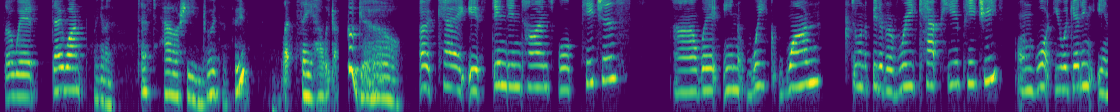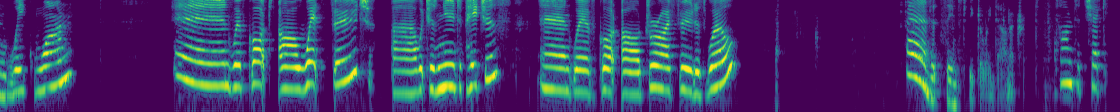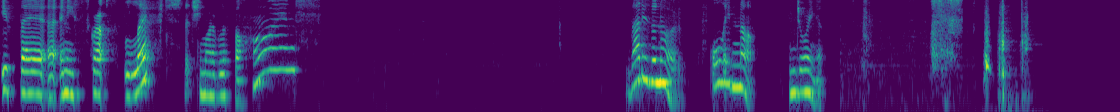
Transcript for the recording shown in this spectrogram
So we're day one. We're gonna test how she enjoys her food. Let's see how we go. Good girl. Okay, it's din din times for Peaches. Uh, we're in week one. Doing a bit of a recap here, Peachy, on what you were getting in week one. And we've got our wet food, uh, which is new to Peaches. And we've got our dry food as well. And it seems to be going down a trend. Time to check if there are any scraps left that she might have left behind. That is a no. All eaten up. Enjoying it.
